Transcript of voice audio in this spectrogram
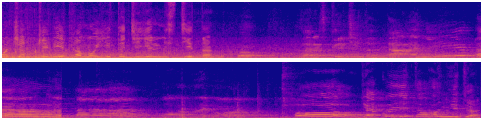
початківіта мої та діяльностіта. Зараз кричіта Таніта. Та. О, дякую, Таніта.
